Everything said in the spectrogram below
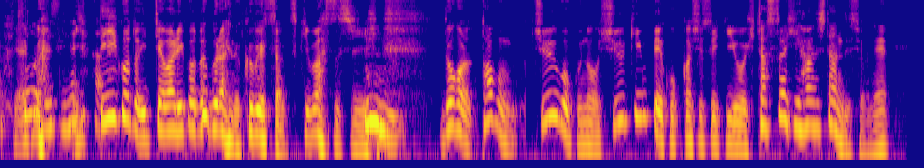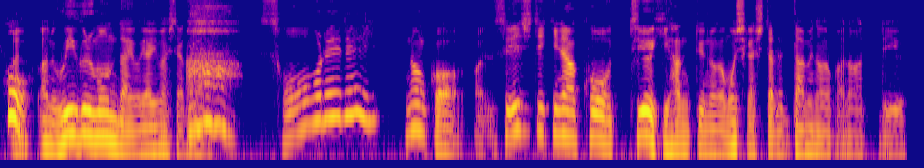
そうですね。言っていいこと言っちゃ悪いことぐらいの区別はつきますし、うんだから多分中国の習近平国家主席をひたすら批判したんですよね。あのウイグル問題をやりましたから。それでなんか政治的なこう強い批判っていうのがもしかしたらダメなのかなっていう。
